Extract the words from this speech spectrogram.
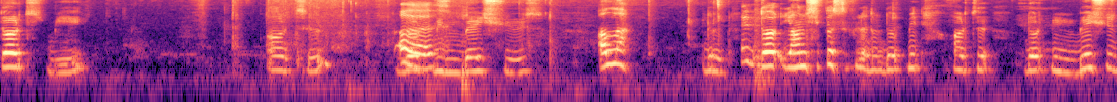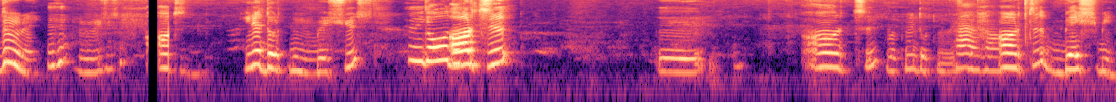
4000 artı Evet. 4500 Allah. Durun. Evet. Dör- yanlışlıkla sıfırladım. 4000 artı 4500 değil mi? Hı hı. 4500 artı yine 4500 Ya da artı eee artı bak ne 4500 Ha, ha. artı 5000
